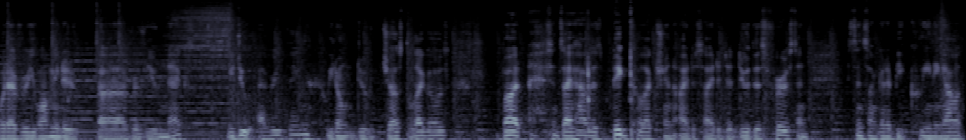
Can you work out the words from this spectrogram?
whatever you want me to uh, review next. We do everything. We don't do just legos. But since i have this big collection i decided to do this first. And since i'm going to be cleaning out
